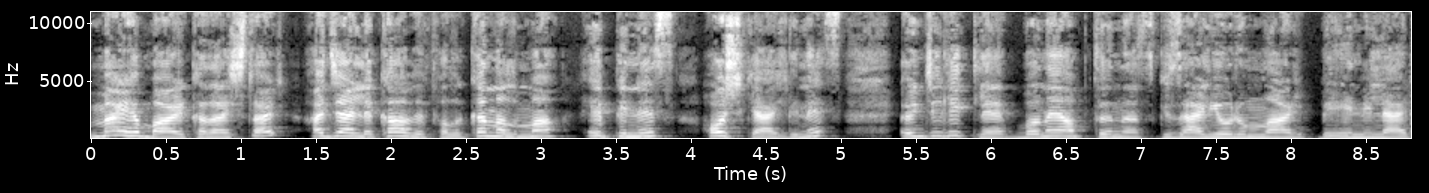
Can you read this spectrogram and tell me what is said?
Merhaba arkadaşlar. Hacer'le Kahve Falı kanalıma hepiniz hoş geldiniz. Öncelikle bana yaptığınız güzel yorumlar, beğeniler,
